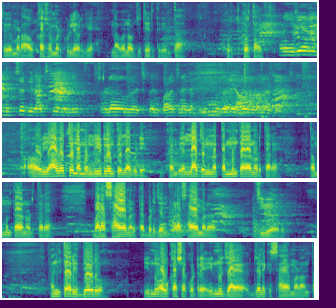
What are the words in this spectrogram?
ಸೇವೆ ಮಾಡೋ ಅವಕಾಶ ಮಾಡಿಕೊಳ್ಳಿ ಅವರಿಗೆ. ನಾವೆಲ್ಲ ಅವ್ರ ಜೊತೆ ಇರ್ತೀರಿ ಅಂತ ಕೊಡ್ತಾ ಇದ್ದೀವಿ ಹಿರಿಯರು ಮುಚ್ಚಿ ರಾಜಕೀಯದಲ್ಲಿ ಎಕ್ಸ್ಪೀರಿಯನ್ಸ್ ಭಾಳ ಚೆನ್ನಾಗಿದೆ. ನಿಮ್ಮ ಜೊತೆ ಯಾವ ಒಡನಾಟ ಅವ್ರು ಯಾವತ್ತೂ ನಮ್ಮ ಲೀಡ್ರ್ ಅಂತ ಇಲ್ಲ ಬಿಡಿ. ತಮ್ಮ ಎಲ್ಲ ಜನನ ತಮ್ಮನ ಥರ ನೋಡ್ತಾರೆ. ತಮ್ಮನ ಥರ ನೋಡ್ತಾರೆ. ಭಾಳ ಸಹಾಯ ಮಾಡ್ತಾರೆ. ಬಡ ಜನಕ್ಕೆ ಭಾಳ ಸಹಾಯ ಮಾಡೋ ಜೀವಿ ಅವರು ಅಂಥವ್ರಿಗೆ ದೇವರು ಇನ್ನೂ ಅವಕಾಶ ಕೊಟ್ಟರೆ ಇನ್ನೂ ಜ, ಜನಕ್ಕೆ ಸಹಾಯ ಮಾಡೋವಂಥ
